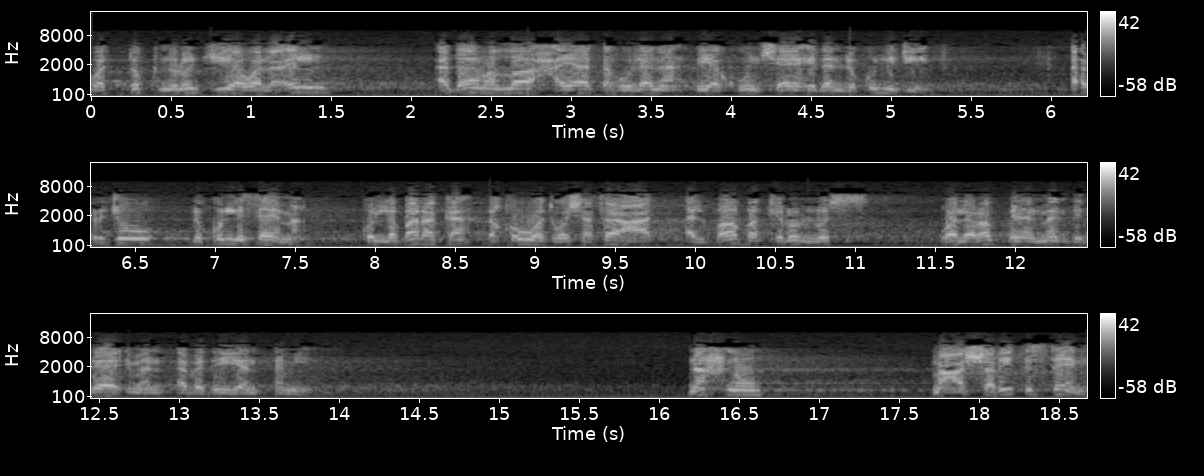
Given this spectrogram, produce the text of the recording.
والتكنولوجيا والعلم أدام الله حياته لنا ليكون شاهدا لكل جيل. أرجو لكل سامع كل بركة بقوة وشفاعة البابا كيرلس ولربنا المجد دائما أبديا أمين. نحن مع الشريط الثاني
